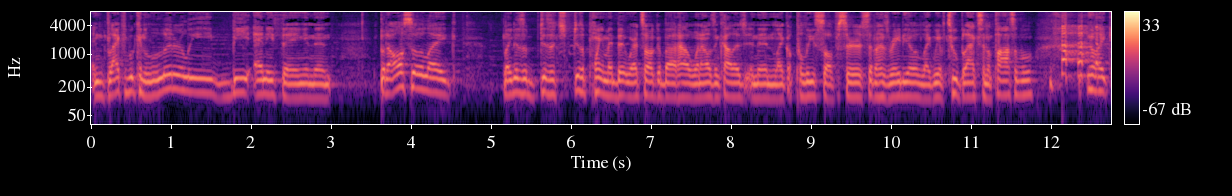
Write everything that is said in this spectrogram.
and black people can literally be anything. And then, but also like, like there's a there's a there's a point in my bit where I talk about how when I was in college and then like a police officer said on his radio like we have two blacks and a possible, like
